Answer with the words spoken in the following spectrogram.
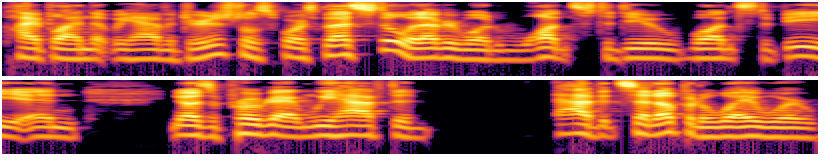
pipeline that we have in traditional sports, but that's still what everyone wants to do, wants to be, and you know, as a program, we have to have it set up in a way where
